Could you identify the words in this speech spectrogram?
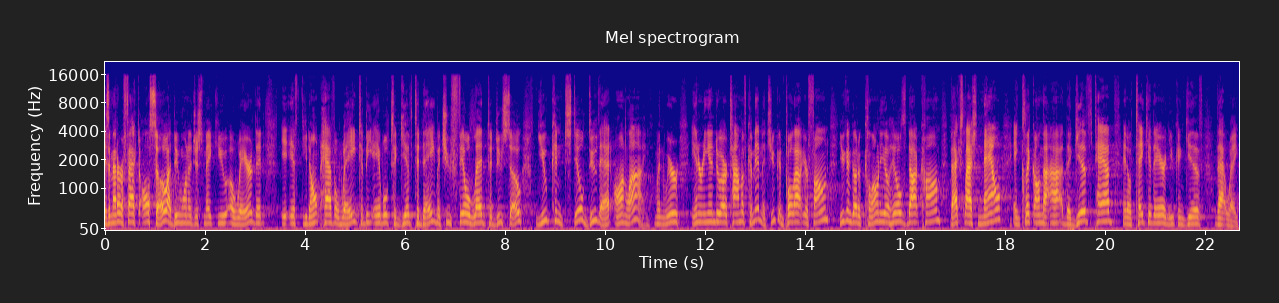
As a matter of fact, also, I do want to just make you aware that if you don't have a way to be able to give today, but you feel led to do so, you can still do that online. When we're entering into our time of commitment, you can pull out your phone, you can go to colonialhills.com backslash now and click on the, uh, the give tab, it'll take you there, and you can give that way.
